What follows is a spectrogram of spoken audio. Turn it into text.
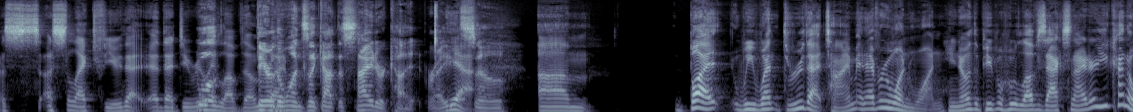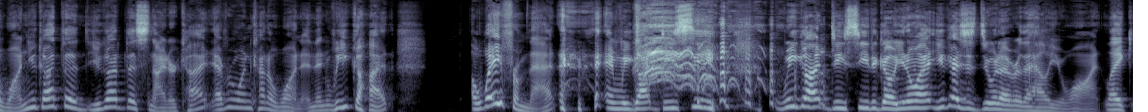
a select few that uh, that do really Well, love them. They're the ones that got the Snyder cut, right? Yeah. So Um, but we went through that time and everyone won. You know, the people who love Zack Snyder, you kind of won. You got the you got the Snyder cut. Everyone kind of won, and then we got away from that, and we got DC. we got DC to go. You know what? You guys just do whatever the hell you want. Like,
